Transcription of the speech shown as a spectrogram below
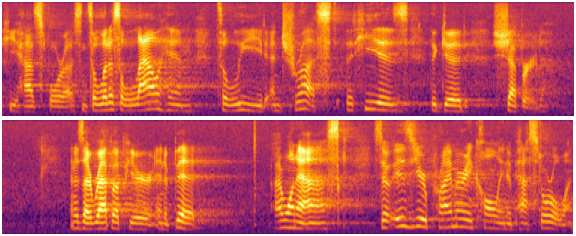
He has for us. And so let us allow Him to lead and trust that He is the good shepherd. And as I wrap up here in a bit, I want to ask so, is your primary calling a pastoral one?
